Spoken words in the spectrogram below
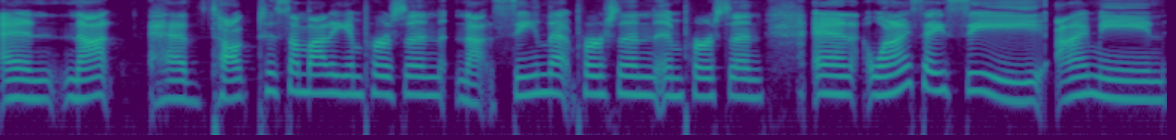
and not have talked to somebody in person, not seen that person in person. And when I say see, I mean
